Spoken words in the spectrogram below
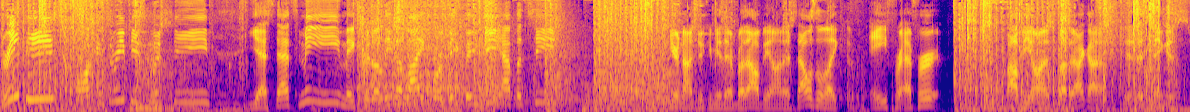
Three piece. Walking three piece machine. Yes, that's me. Make sure to leave a like for Big Baby Apathy. You're not joking me there, brother. I'll be honest. That was a, like A for effort. I'll be honest, brother. I got dude, this thing is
